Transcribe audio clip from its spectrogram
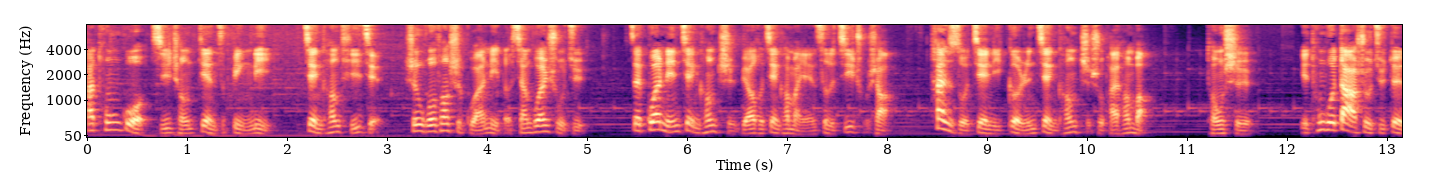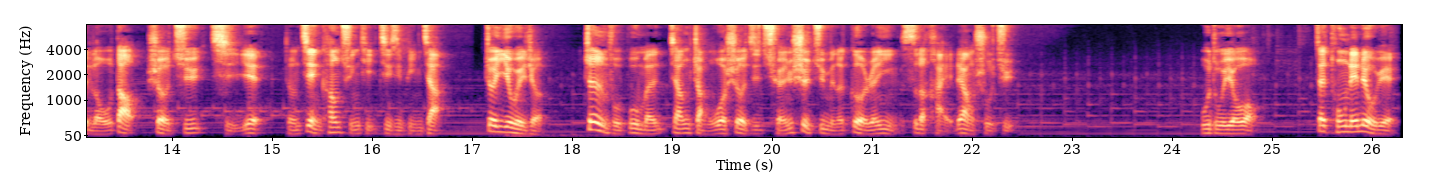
它通过集成电子病历、健康体检、生活方式管理的相关数据。在关联健康指标和健康码颜色的基础上，探索建立个人健康指数排行榜，同时，也通过大数据对楼道、社区、企业等健康群体进行评价。这意味着政府部门将掌握涉及全市居民的个人隐私的海量数据。无独有偶，在同年六月，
